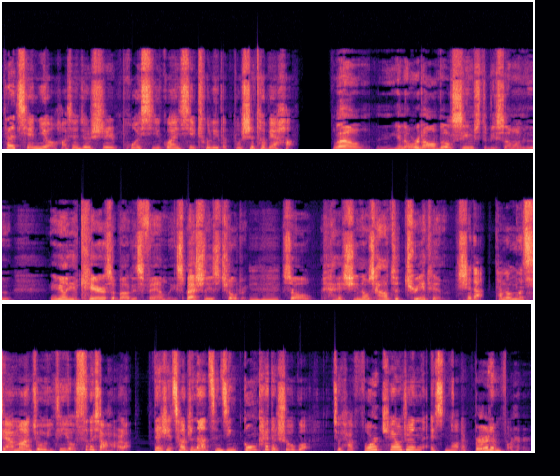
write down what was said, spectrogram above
他的前女友好像就是婆媳关系处理的不是特别好。 Well, you know, Ronaldo seems to be someone who really cares about his family, especially his children. So hey, she knows how to treat him. 是的，他们目前嘛就已经有四个小孩了。但是乔治娜曾经公开的说过，To have four children is not a burden for her。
